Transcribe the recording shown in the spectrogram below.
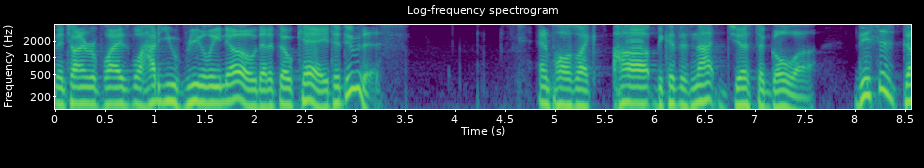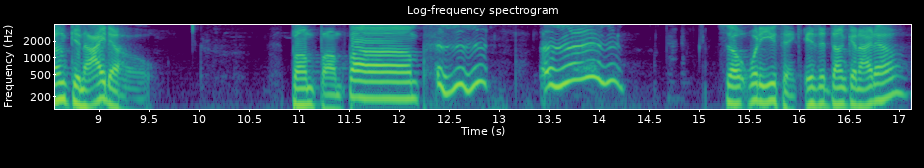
Then Chani replies, well, how do you really know that it's okay to do this? And Paul's like, uh, because it's not just a Ghola. This is Duncan, Idaho. Bump, bump, bump. So, what do you think? Is it Duncan, Idaho,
